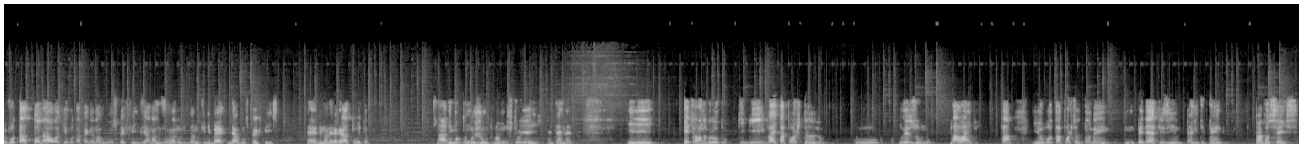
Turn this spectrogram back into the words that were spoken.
Eu vou estar tá, toda a aula aqui, eu vou estar tá pegando alguns perfis e analisando, dando feedback de alguns perfis é, de maneira gratuita. Nada, irmão, tamo junto, vamos destruir aí na internet. E entra lá no grupo que Gui vai estar tá postando o, o resumo da live, tá? E eu vou estar postando também um PDFzinho que a gente tem para vocês.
